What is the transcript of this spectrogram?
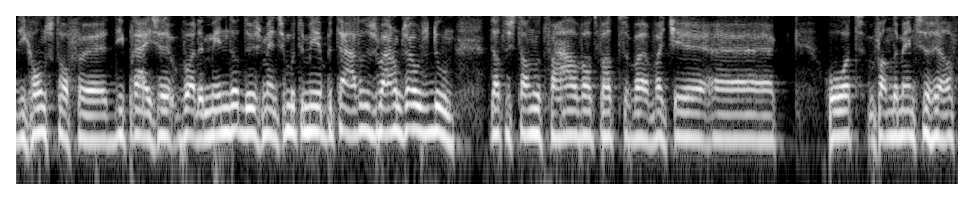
Die grondstoffen, die prijzen worden minder. Dus mensen moeten meer betalen. Dus waarom zouden ze doen? Dat is dan het verhaal wat, wat, wat, wat je hoort van de mensen zelf.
